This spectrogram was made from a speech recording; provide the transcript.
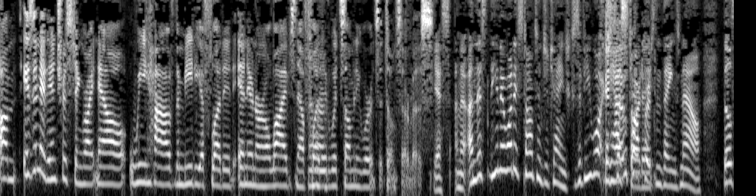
um, isn't it interesting right now? We have the media flooded and in our lives now flooded Uh-huh. with so many words that don't serve us. Yes, I know. And this, you know what, it's starting to change because if you watch soap started. operas and things now, they'll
